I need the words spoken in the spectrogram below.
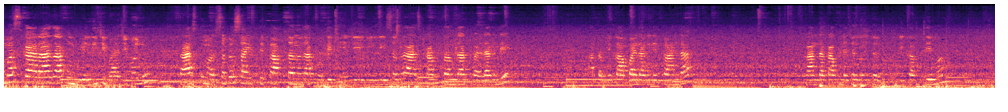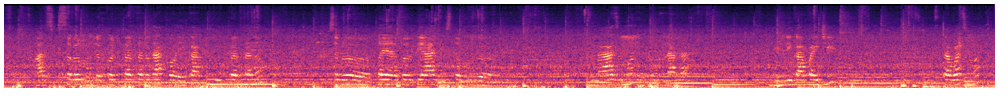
नमस्कार आज आपण भेंडीची भाजी बनवू. तर आज तुम्हाला सगळं साहित्य कापताना दाखवते. भेंडी गिंडी सगळं आज कापताना दाखवायला लागले. आता मी कापायला लागले कांदा. कांदा कापल्याच्या नंतर भेंडी कापते मग. आज सगळं म्हणलं कट करताना दाखवाय काप करताना. सगळं तयार करते आधीच तर मग आज मन होतं मला आता. भेंडी कापायची. तवाच मग.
